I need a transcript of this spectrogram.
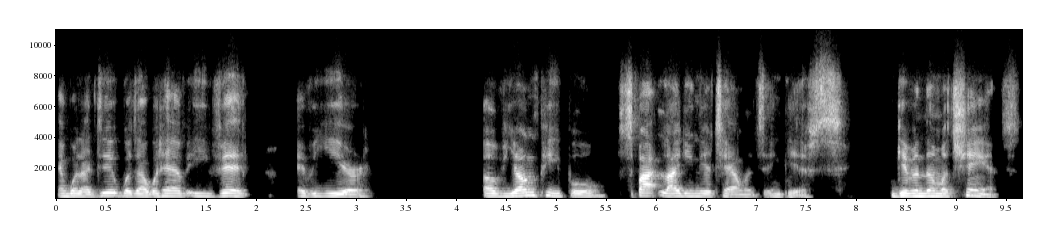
And what I did was I would have an event every year of young people spotlighting their talents and gifts, giving them a chance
